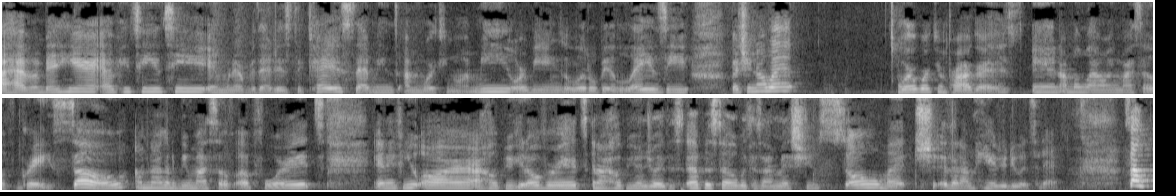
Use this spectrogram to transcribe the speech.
I haven't been here at PTUT, and whenever that is the case, that means I'm working on me or being a little bit lazy. But you know what? We're a work in progress, and I'm allowing myself grace. So I'm not going to beat myself up for it. And if you are, I hope you get over it, and I hope you enjoy this episode because I miss you so much that I'm here to do it today. So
